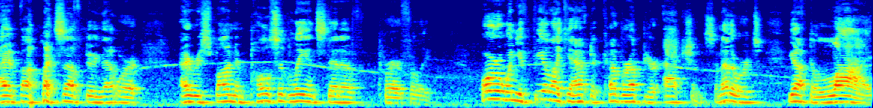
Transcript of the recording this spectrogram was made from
I have found myself doing that where I respond impulsively instead of prayerfully. Or when you feel like you have to cover up your actions. In other words, you have to lie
